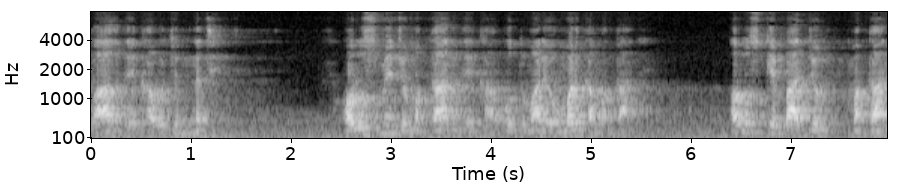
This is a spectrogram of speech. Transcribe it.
باغ دیکھا، وہ جنت ہے۔ اور اس میں جو مکان دیکھا، وہ تمہارے عمر کا مکان ہے۔ اور اس کے بعد جو مکان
